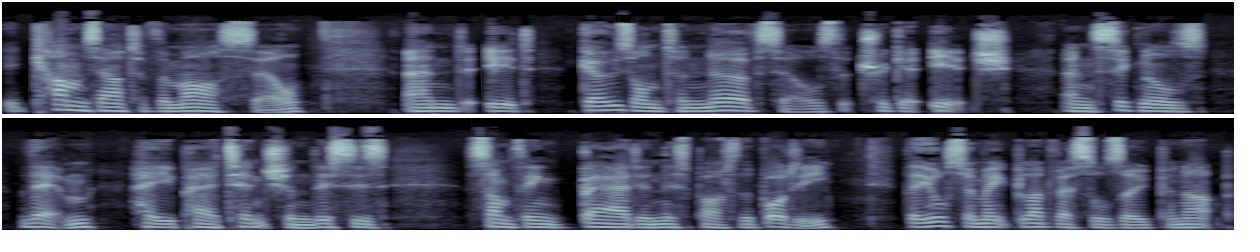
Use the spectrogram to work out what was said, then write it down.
It comes out of the mast cell and it goes onto nerve cells that trigger itch and signals them, hey, pay attention, this is something bad in this part of the body. They also make blood vessels open up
